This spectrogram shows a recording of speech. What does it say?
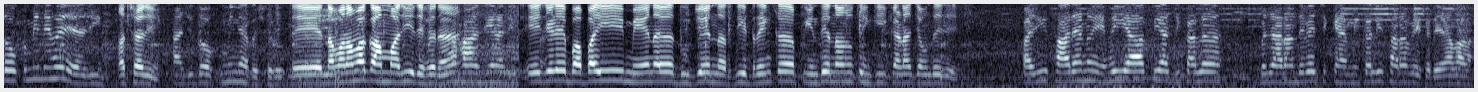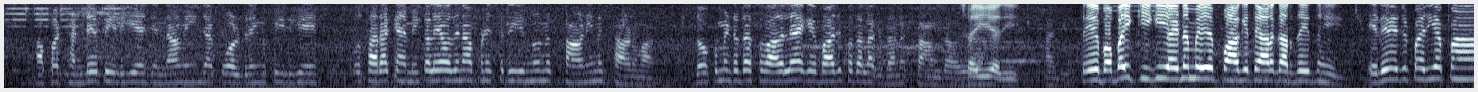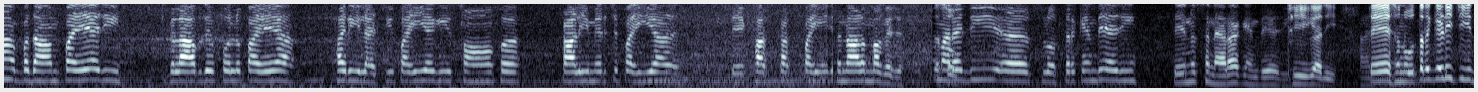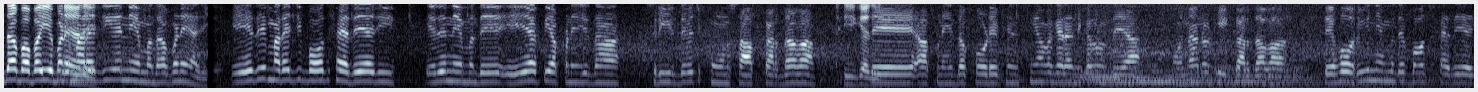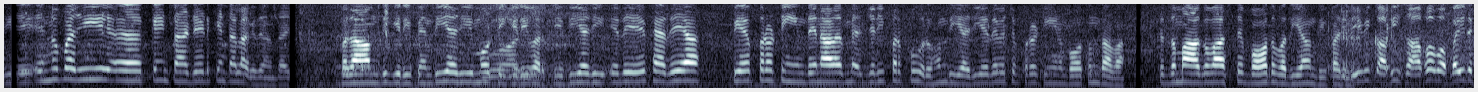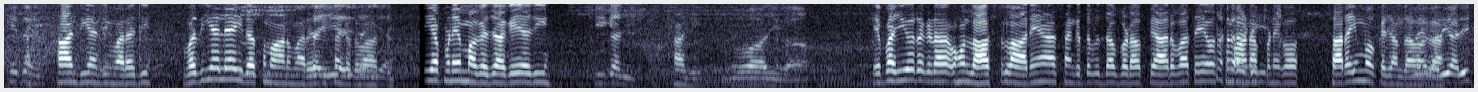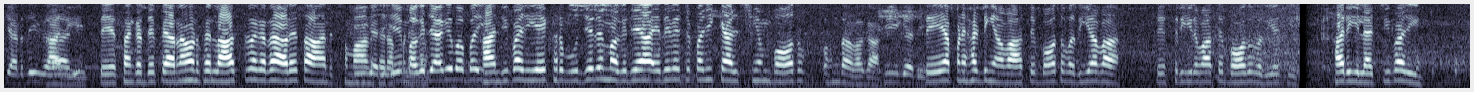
2 ਮਹੀਨੇ ਹੋਏ ਆ ਜੀ। ਅੱਛਾ ਜੀ। ਹਾਂਜੀ 2 ਮਹੀਨਿਆਂ ਤੋਂ ਸ਼ੁਰੂ ਤੇ ਨਵਾਂ ਨਵਾਂ ਕੰਮ ਆ ਜੀ ਇਹਦੇ ਫਿਰ ਹੈਂ? ਹਾਂਜੀ ਹਾਂਜੀ। ਇਹ ਜਿਹੜੇ ਬਾਬਾ ਜੀ ਮੇਨ ਦੂਜੇ એનર્ਜੀ ਡਰਿੰਕ ਪੀਂਦੇ ਇਹਨਾਂ ਨੂੰ ਤੁਸੀਂ ਕੀ ਕਹਿਣਾ ਚਾਹੁੰਦੇ ਜੇ? ਭਾਜੀ ਸਾਰਿਆਂ ਨੂੰ ਇਹੋ ਹੀ ਆ ਵੀ ਅੱਜ ਕੱਲ ਬਾਜ਼ਾਰਾਂ ਦੇ ਵਿੱਚ ਕੈਮੀਕਲ ਹੀ ਸਾਰਾ ਵਿਕ ਰਿਹਾ ਵਾ। ਆਪਾਂ ਠੰਡੇ ਪੀ ਲਈਏ ਜਿੰਨਾ ਵੀ ਜਾਂ ਕੋਲਡ ਡਰਿੰਕ ਪੀ ਲਈਏ ਉਹ ਸਾਰਾ ਕੈਮੀਕਲ ਆ ਉਹਦੇ ਨਾਲ ਆਪਣੇ ਸਰੀਰ ਨੂੰ ਨੁਕਸਾਨ ਹੀ ਨੁਕਸਾਨ ਵਾ। 2 ਮਿੰਟ ਦਾ ਸਵਾਦ ਲੈ ਕੇ ਬਾਅਦ 'ਚ ਪਤਾ ਲੱਗਦਾ ਨੁਕਸਾਨ ਦਾ ਸਹੀ ਹੈ ਜੀ। ਹਾਂਜੀ। ਤੇ ਬਾਬਾ ਜੀ ਕੀ ਕੀ ਆਈਟਮ ਇਹ ਪਾ ਕੇ ਤਿਆਰ ਕਰਦੇ ਤੁਸੀਂ? ਇਹਦੇ ਵਿੱਚ ਭਾਜੀ ਆਪਾਂ ਬਦਾਮ ਪਾਏ ਆ ਜੀ ਗੁਲਾਬ ਦੇ ਫੁੱਲ ਪਾਏ ਆ ਹਰੀ ਇਲਾਚੀ ਪਾਈ ਹੈਗੀ ਸੌਂਫ ਕਾਲੀ ਮਿਰਚ ਪਾਈ ਆ ਤੇ ਖਸਖਸ ਪਾਈ ਤੇ ਨਾਲ ਮਗਜ। ਮਹਾਰਾਜ ਜੀ ਸਲੋਤਰ ਕਹਿੰਦੇ ਆ ਜੀ ਤੇ ਇਹਨੂੰ ਸੁਨਹਿਰਾ ਕਹਿੰਦੇ ਆ ਜੀ। ਠੀਕ ਹੈ ਜੀ। ਤੇ ਸਨੂਤਰ ਕਿਹੜੀ ਚੀਜ਼ ਦਾ ਬਾਬਾ ਜੀ ਇਹ ਬਣਿਆ ਮਹਾਰਾਜ ਜੀ ਜੀ ਇਹ ਨਿੰਮ ਦਾ ਬਣਿਆ ਜੀ। ਇਹਦੇ ਮਹਾਰਾਜ ਜੀ ਬਹੁਤ ਫਾਇਦੇ ਆ ਜੀ। ਇਹਦੇ ਨਿੰਮ ਦੇ ਇਹ ਆ ਵੀ ਆਪਣੇ ਜਿੱਦਾਂ ਸਰੀਰ ਦੇ ਵਿੱਚ ਖੂਨ ਸਾਫ਼ ਕਰਦਾ ਵਾ ਠੀਕ ਹੈ ਜੀ। ਤੇ ਆਪਣੇ ਦਾ ਫੋੜੇ ਫਿੰਸੀਆਂ ਵਗੈਰਾ ਨਿਕਲ ਹੁੰਦੇ ਆ ਉਹਨਾਂ ਨੂੰ ਠੀਕ ਕਰਦਾ ਵਾ। ਤੇ ਹੋਰ ਵੀ ਨਿੰਮ ਦੇ ਬਹੁਤ ਫਾਇਦੇ ਆ ਜੀ। ਇਹਨੂੰ ਭਾਜੀ ਅਹ, ਘੰਟਾ ਡੇਢ ਘੰਟਾ ਲੱਗ ਜਾਂਦਾ ਜੀ। ਬਦਾਮ ਦੀ ਗਿਰੀ ਪੈਂਦੀ ਆ ਜੀ ਮੋਟੀ ਗਿਰੀ ਵਰਤੀ ਦੀ ਆ ਜੀ। ਇਹਦੇ ਇਹ ਫਾਇਦੇ ਆ ਵੀ ਇਹ ਪ੍ਰੋਟੀਨ ਦੇ ਨਾਲ ਮ- ਜਿਹੜੀ ਭਰਪੂਰ ਹੁੰਦੀ ਆ ਜੀ ਇਹਦੇ ਵਿੱਚ ਪ੍ਰੋਟੀਨ ਬਹੁਤ ਹੁੰਦਾ ਵਾ। ਤੇ ਦਿਮਾਗ ਵਾਸਤੇ ਬਹੁਤ ਵਧੀਆ ਹੁੰਦੀ ਭਾਜੀ। ਇਹ ਵੀ ਕਾਫੀ ਸਾਫ਼ ਆ ਬਾਬਾ ਜੀ ਰੱਖੀ ਤੁਸੀਂ। ਹਾਂਜੀ ਹਾਂਜੀ ਮਹਾਰਾਜ ਜੀ। ਵਧੀਆ ਲਿਆਈ ਦਾ ਸਮਾਨ ਮਹਾਰਾਜ ਜੀ ਸਹੀ ਹੈ ਜੀ, ਸੰਗਤ ਸਹੀ ਹੈ। ਵਾਸਤੇ। ਇਹ ਆਪਣੇ ਮਗਜ ਆ ਗਏ ਆ ਜੀ। ਠੀਕ ਹੈ ਜੀ। ਹਾਂਜੀ। ਵਾਹ ਜੀ ਵਾਹ। ਇਹ ਭਾਜੀ ਉਹ ਰਗੜਾ ਹੁਣ ਲਾਸਟ ਲਾ ਰਹੇ ਆ ਸੰਗਤ ਦਾ ਬੜਾ ਪਿਆਰ ਵਾ ਤੇ ਉਹ ਸਮਾਨ ਆਪਣੇ ਕੋ ਸਾਰਾ ਹੀ ਮੁੱਕ ਜਾਂਦਾ ਵਾ ਵਧੀਆ ਜੀ ਚੜਦੀ ਹਾਂਜੀ ਤੇ ਸੰਗਤ ਦੇ ਪਿਆਰ ਨਾਲ ਹੁਣ ਫਿਰ ਲਾਸਟ ਰਗੜਾ ਆੜੇ ਤਾਂ ਸਮਾਨ ਫਿਰ ਇਹ ਮਗਜ ਆ ਗਏ ਬਾਬਾ ਜੀ? ਹਾਂਜੀ ਭਾਜੀ ਇਹ ਖਰਬੂਜੇ ਦੇ ਮਗਜ ਆ ਇਹਦੇ ਵਿੱਚ ਭਾਜੀ ਕੈਲਸ਼ੀਅਮ ਬਹੁਤ ਹੁੰਦਾ ਵਗਾ। ਠੀਕ ਹੈ ਜੀ। ਤੇ ਆਪਣੇ ਹੱਡੀਆਂ ਵਾਸਤੇ ਬਹੁਤ ਵਧੀਆ ਵਾ ਤੇ ਸਰੀਰ ਵਾਸਤੇ ਬਹੁਤ ਵਧੀਆ ਚੀਜ਼। ਹਰੀ ਇਲਾਚੀ ਭਾਜੀ।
